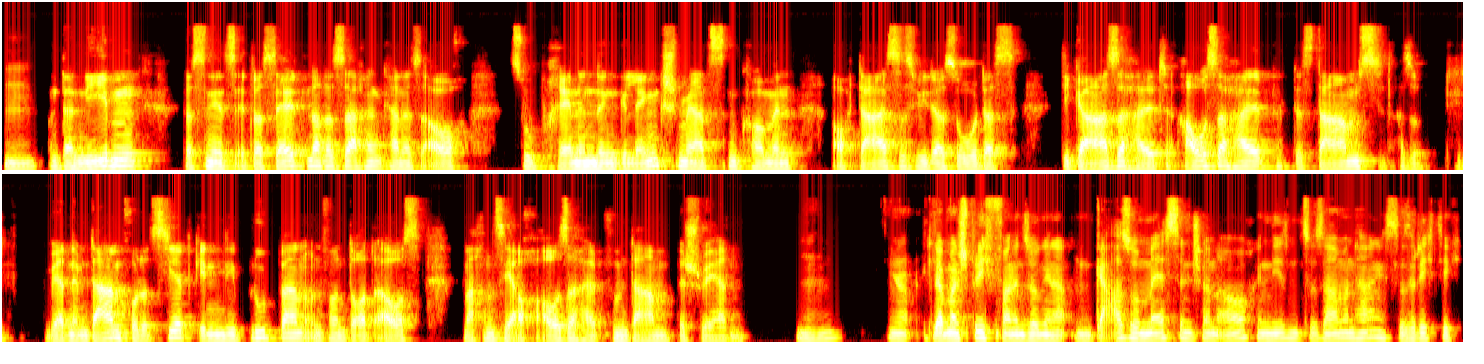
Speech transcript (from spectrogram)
Mhm. Und daneben, das sind jetzt etwas seltenere Sachen, kann es auch zu brennenden Gelenkschmerzen kommen. Auch da ist es wieder so, dass die Gase halt außerhalb des Darms, also die werden im Darm produziert, gehen in die Blutbahn und von dort aus machen sie auch außerhalb vom Darm Beschwerden. Mhm. Ja, ich glaube, man spricht von den sogenannten Gaso-Messengern auch in diesem Zusammenhang. Ist das richtig?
